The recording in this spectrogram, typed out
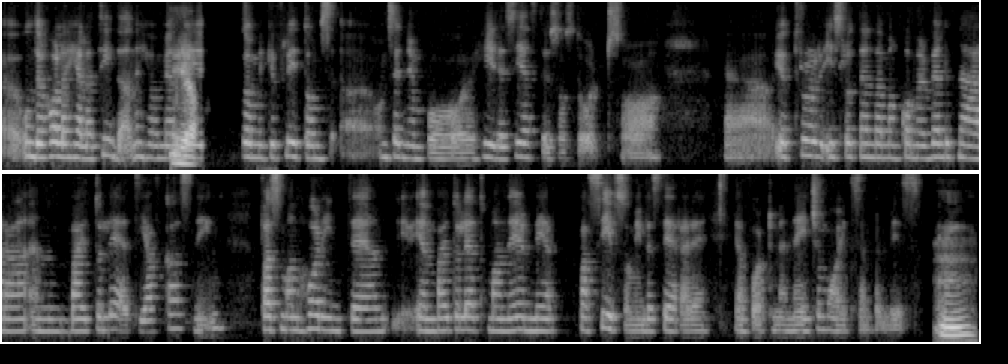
eh, underhålla hela tiden. I och med Ja. det är så mycket flytt om, omsättningen på hyresgäster så stort. Så, Eh, jag tror i slutändan man kommer väldigt nära en bajtolet to let i avkastning. Fast man har inte en bajtolet, to let, man är mer passiv som investerare jämfört med en HMO exempelvis. Mm.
